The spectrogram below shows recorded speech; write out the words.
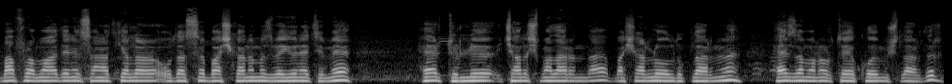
Bafra Madeni Sanatkarlar Odası Başkanımız ve yönetimi her türlü çalışmalarında başarılı olduklarını her zaman ortaya koymuşlardır.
